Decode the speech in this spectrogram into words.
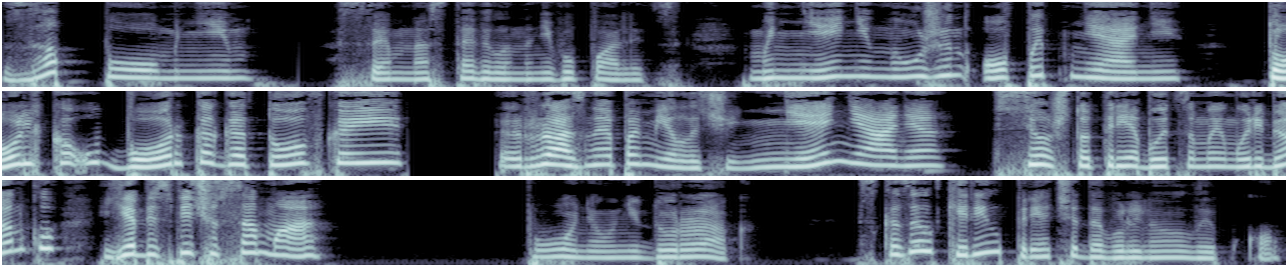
«Запомни!» — Сэм наставила на него палец. «Мне не нужен опыт няни. Только уборка, готовка и... разные по мелочи. Не няня. Все, что требуется моему ребенку, я обеспечу сама». «Понял, не дурак», — сказал Кирилл, пряча довольную улыбку.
